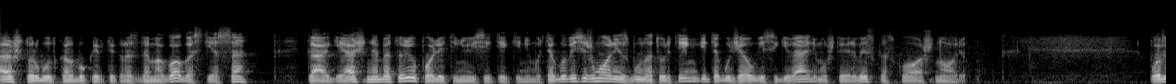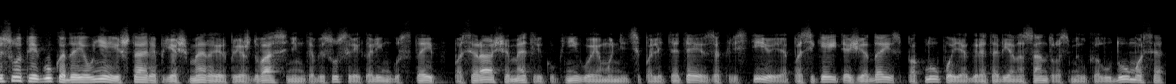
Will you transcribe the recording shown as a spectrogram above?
Aš turbūt kalbu kaip tikras demagogas, tiesa. Kągi, aš nebeturiu politinių įsitikinimų. Tegu visi žmonės būna turtingi, tegu džiaugiasi gyvenimu, štai ir viskas, ko aš noriu. Po visų apieigų, kada jaunieji ištarė prieš merą ir prieš dvasininką visus reikalingus taip, pasirašė metrikų knygoje municipalitete ir zakristijoje, pasikeitė žiedais, paklūpoje greta vienas antros milkalų dūmose,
